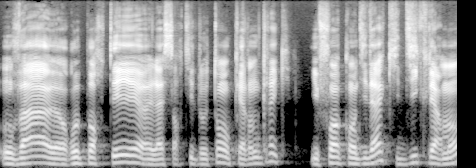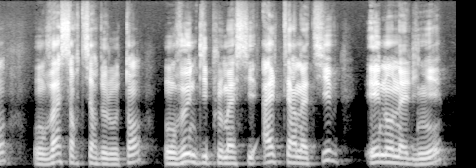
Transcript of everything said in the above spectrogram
on va euh, reporter euh, la sortie de l'OTAN au calendrier grec. Il faut un candidat qui dit clairement on va sortir de l'OTAN, on veut une diplomatie alternative et non alignée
